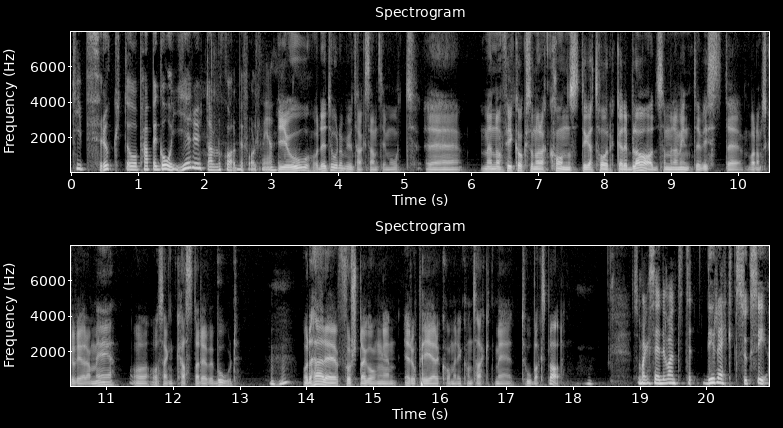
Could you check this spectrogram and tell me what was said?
typ frukt och papegojor utav lokalbefolkningen? Jo, och det tog de ju tacksamt emot. Eh, Men de fick också några konstiga torkade blad som de inte visste vad de skulle göra med och, och sen kastade över bord. Och det här är första gången europeer kommer i kontakt med tobaksblad. Så man kan säga att det var inte direkt succé.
